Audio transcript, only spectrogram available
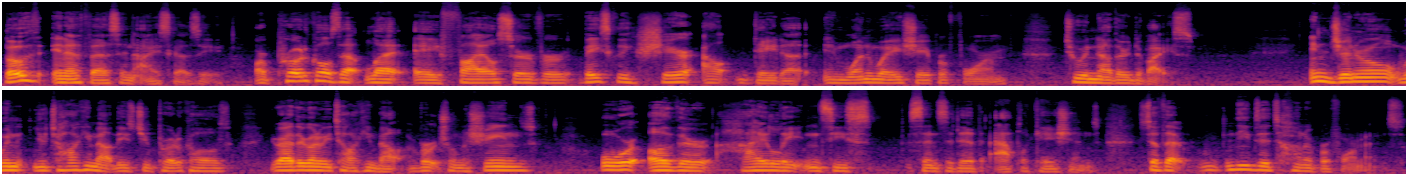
Both NFS and iSCSI are protocols that let a file server basically share out data in one way, shape, or form to another device. In general, when you're talking about these two protocols, you're either going to be talking about virtual machines or other high latency sensitive applications, stuff that needs a ton of performance.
